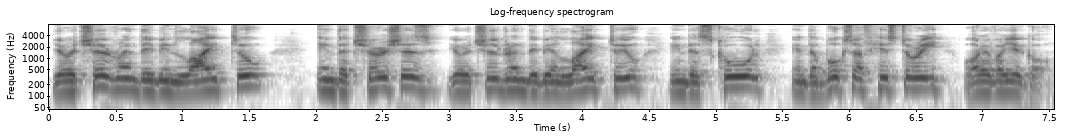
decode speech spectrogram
your children they've been lied to in the churches, your children they've been lied to in the school, in the books of history, wherever you go.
